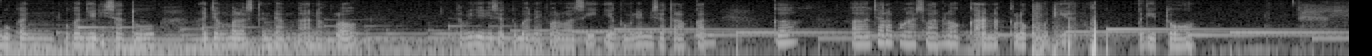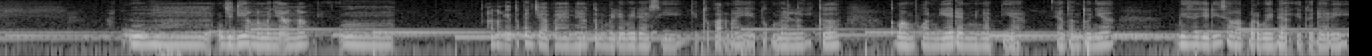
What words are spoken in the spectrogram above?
bukan bukan jadi satu ajang balas dendam ke anak lo tapi jadi satu bahan evaluasi yang kemudian bisa terapkan ke uh, cara pengasuhan lo ke anak lo kemudian begitu hmm, jadi yang namanya anak hmm, anak itu pencapaiannya akan beda-beda sih gitu. Karena ya itu kembali lagi ke kemampuan dia dan minat dia. Yang tentunya bisa jadi sangat berbeda gitu dari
